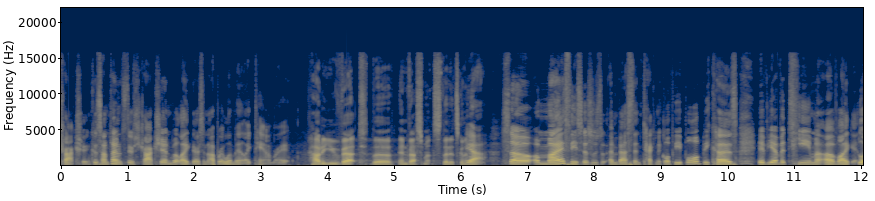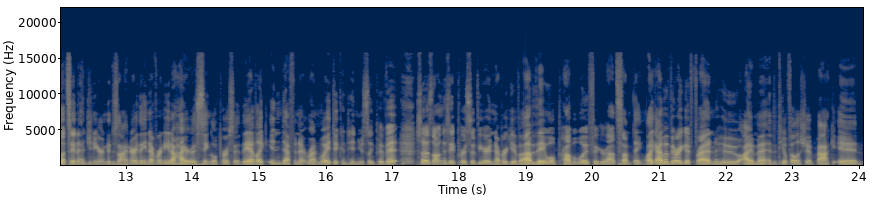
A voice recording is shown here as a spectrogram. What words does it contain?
traction because sometimes there's traction, but like there's an upper limit like TAM, right? How do you vet the investments that it's going to Yeah. So uh, my thesis was invest in technical people because if you have a team of like, let's say an engineer and a designer, they never need to hire a single person. They have like indefinite runway to continuously pivot. So as long as they persevere and never give up, they will probably figure out something. Like I have a very good friend who I met in the Thiel Fellowship back in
